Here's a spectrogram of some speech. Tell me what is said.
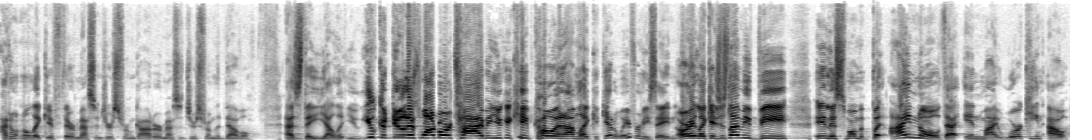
I don't know like if they're messengers from God or messengers from the devil as they yell at you. You could do this one more time and you could keep going. And I'm like, get away from me, Satan. All right, like just let me be in this moment. But I know that in my working out,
